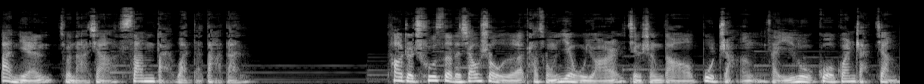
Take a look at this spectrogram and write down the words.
半年就拿下三百万的大单。靠着出色的销售额，她从业务员晋升到部长，在一路过关斩将，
